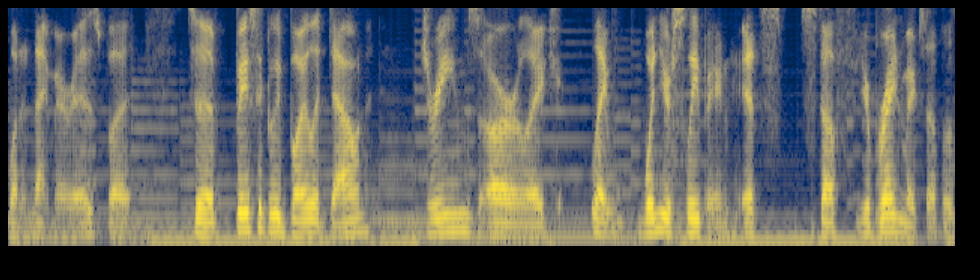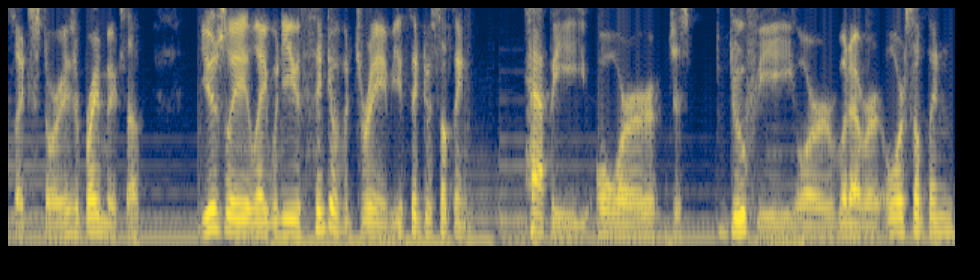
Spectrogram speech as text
what a nightmare is, but to basically boil it down, dreams are like like when you're sleeping, it's stuff your brain makes up. It's like stories your brain makes up. Usually, like when you think of a dream, you think of something happy or just goofy or whatever, or something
